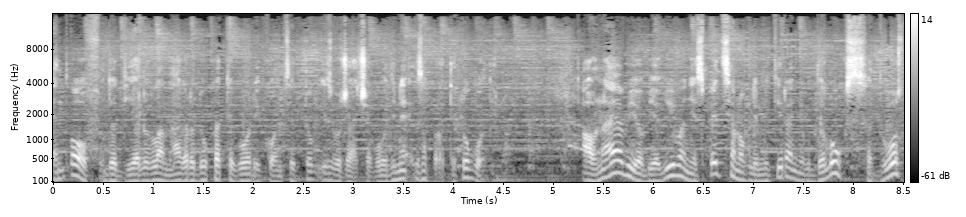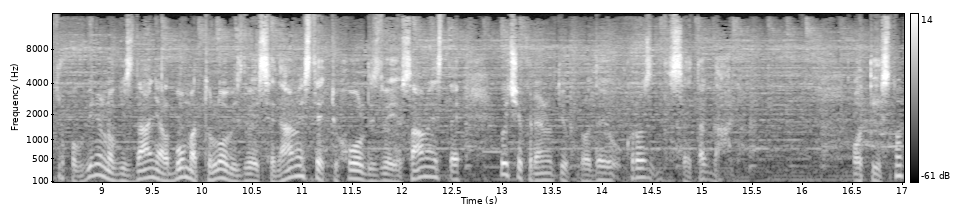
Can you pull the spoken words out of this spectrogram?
and Off dodijelila nagradu u kategoriji konceptnog izvođača godine za proteklu godinu. A u najavi je objavljivanje specijalnog limitiranog deluxe dvostrukog vinilnog izdanja albuma To Love iz 2017. To Hold iz 2018. koji će krenuti u prodaju kroz desetak dana. Otisnut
